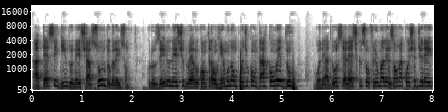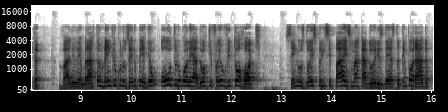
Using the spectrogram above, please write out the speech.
Até seguindo neste assunto, Gleison, Cruzeiro neste duelo contra o Remo não pôde contar com o Edu, goleador celeste que sofreu uma lesão na coxa direita. Vale lembrar também que o Cruzeiro perdeu outro goleador que foi o Vitor Roque. Sem os dois principais marcadores desta temporada,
